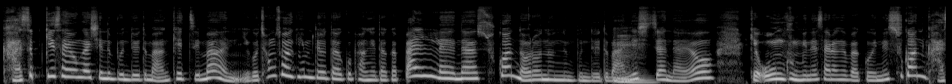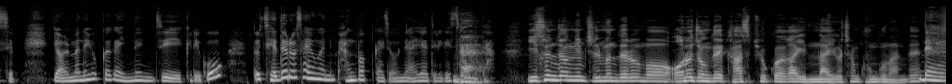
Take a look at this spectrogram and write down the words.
가습기 사용하시는 분들도 많겠지만 이거 청소하기 힘들다고 방에다가 빨래 나 수건 널어놓는 분들도 많으시잖아요. 이렇게 온 국민의 사랑을 받고 있는 수건 가습 이게 얼마나 효과가 있는지 그리고 또 제대로 사용하는 방법까지 오늘 알려드리겠습니다. 이순정님 질문대로 뭐 어느 정도의 가습 효과가 있나 이거 참 궁금한데 네.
